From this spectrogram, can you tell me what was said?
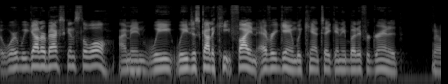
we're, we got our backs against the wall. I mean, we, we just got to keep fighting every game. We can't take anybody for granted. Yeah,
